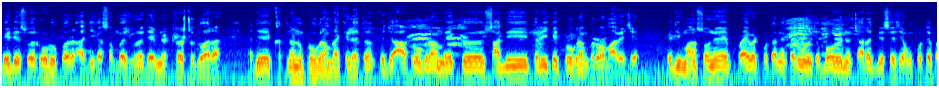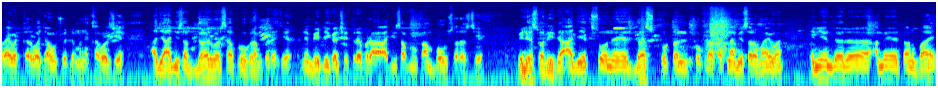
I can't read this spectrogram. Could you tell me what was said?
બેડેશ્વર રોડ ઉપર આજી કાસમભાઈ જુનેજા એમને ટ્રસ્ટ દ્વારા આજે ખતનાનો પ્રોગ્રામ રાખેલો હતો કે જે આ પ્રોગ્રામ એક સાદી તરીકે જ પ્રોગ્રામ કરવામાં આવે છે કે જે માણસોને પ્રાઇવેટ પોતાને કરવું હોય તો બહુ એને ચાર્જ બેસે છે. હું પોતે પ્રાઇવેટ કરવા જાઉં છું એટલે મને ખબર છે. આજે હાજી સાહેબ દર વર્ષે આ પ્રોગ્રામ કરે છે અને મેડિકલ ક્ષેત્ર પર હાજી સાહેબનું કામ બહુ સરસ છે બિલેશ્વરની રીતે આજે એકસો ને દસ ટોટલ છોકરા કટના બેસાડવામાં આવ્યા. એની અંદર અમે ત્રણ ભાઈ,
